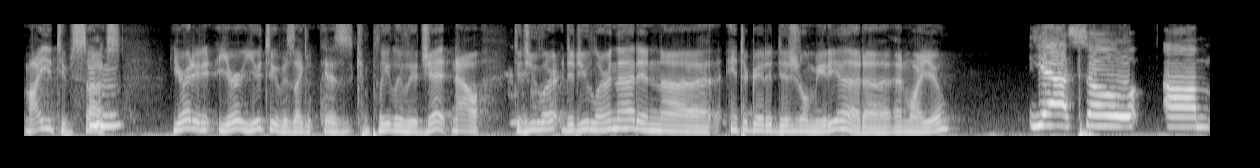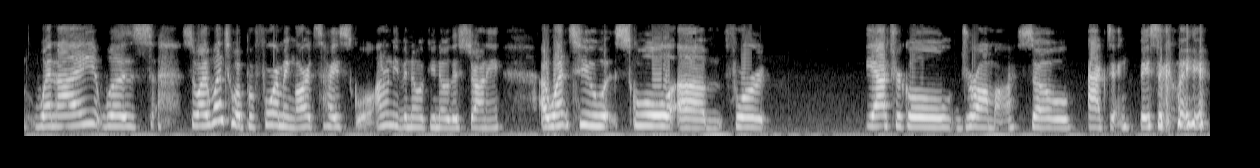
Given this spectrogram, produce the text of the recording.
my YouTube sucks. Mm-hmm. Your edit, your YouTube is like is completely legit. Now, did you learn? Did you learn that in uh, integrated digital media at uh, NYU? Yeah, so um, when I was, so I went to a performing arts high school. I don't even know if you know this, Johnny. I went to school um, for theatrical drama, so acting, basically,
